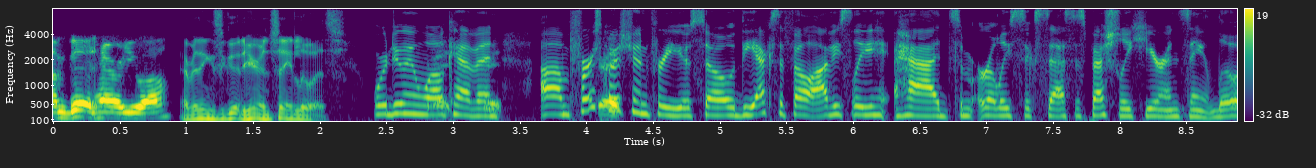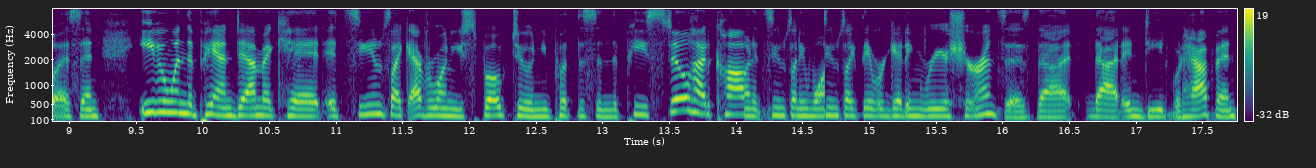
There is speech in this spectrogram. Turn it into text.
I'm good. How are you all? Everything's good here in St. Louis. We're doing well, Great, Kevin. great. Um, first Great. question for you. So, the XFL obviously had some early success, especially here in St. Louis. And even when the pandemic hit, it seems like everyone you spoke to, and you put this in the piece, still had confidence. It seems like it seems like they were getting reassurances that that indeed would happen.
